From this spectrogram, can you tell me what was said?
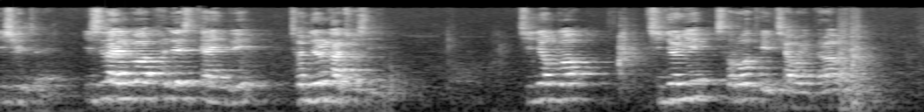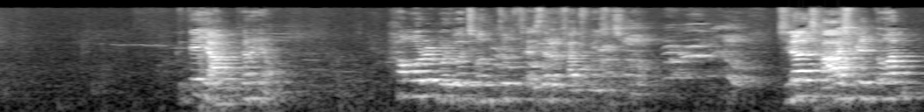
21절에 이스라엘과 팔레스타인들이 전쟁을 갖췄으니 진영과 진영이 서로 대치하고 있더라. 그때 양편은요 항호를 버리고 전투 태세를 갖추고 있었습니다. 지난 40일 동안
